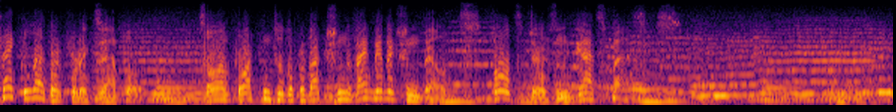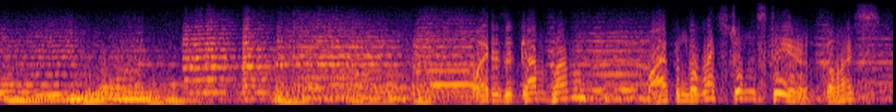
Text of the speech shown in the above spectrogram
Take leather, for example, so important to the production of ammunition belts, bolsters, and gas masks. Where does it come from? Why, from the Western steer, of course.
